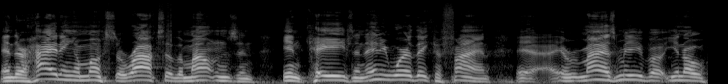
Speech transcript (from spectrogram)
And they're hiding amongst the rocks of the mountains and in caves and anywhere they could find. It reminds me of, uh, you know,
